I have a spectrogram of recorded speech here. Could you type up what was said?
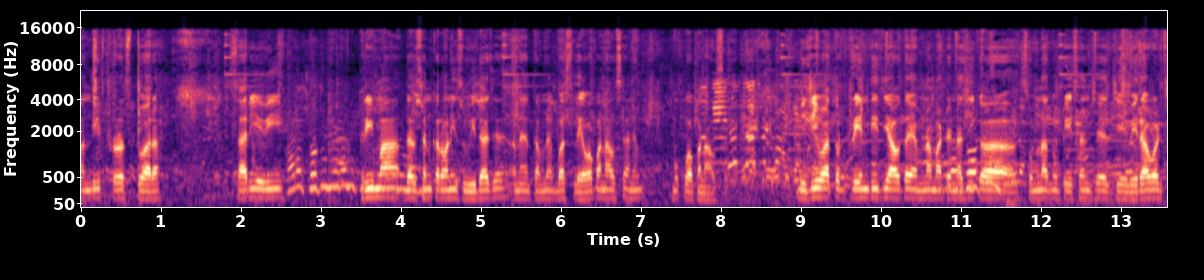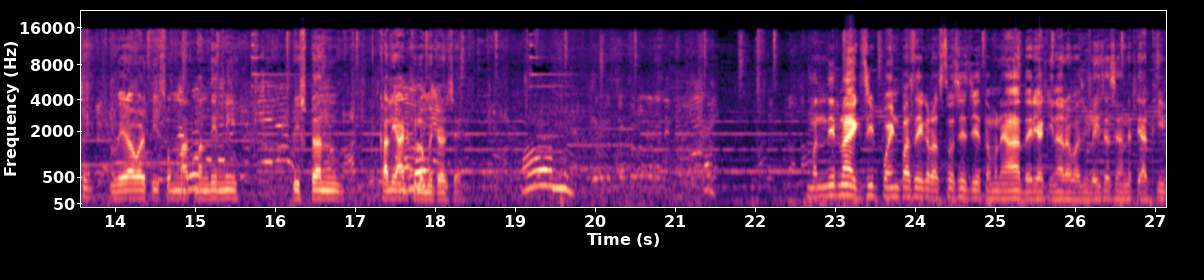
મંદિર ટ્રસ્ટ દ્વારા સારી એવી ફ્રીમાં દર્શન કરવાની સુવિધા છે અને તમને બસ લેવા પણ આવશે અને મૂકવા પણ આવશે. બીજી વાત તો ટ્રેનથી જે આવતા એમના માટે નજીક સોમનાથનું સ્ટેશન છે જે વેરાવળ છે. વેરાવળથી સોમનાથ મંદિરની ડિસ્ટન્સ ખાલી આઠ કિલોમીટર છે. મંદિરના એક્ઝિટ પોઈન્ટ પાસે એક રસ્તો છે જે તમને આ દરિયા કિનારા બાજુ લઈ જશે અને ત્યાંથી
